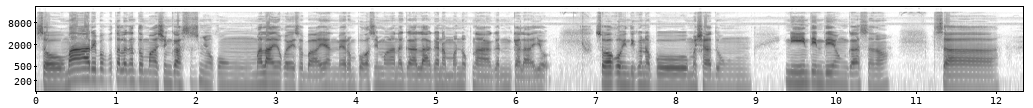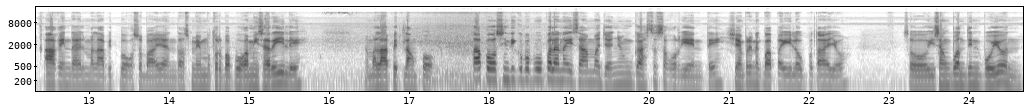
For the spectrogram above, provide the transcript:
So, maaari pa po talagang tumaas yung gastos nyo kung malayo kayo sa bayan. Meron po kasi mga nag-aalaga ng manok na ganun kalayo. So, ako hindi ko na po masyadong iniintindi yung gas, ano? Sa akin dahil malapit po ako sa bayan. Tapos may motor pa po kami sarili na malapit lang po. Tapos, hindi ko pa po pala naisama dyan yung gastos sa kuryente. Siyempre, nagpapailaw po tayo. So, isang buwan din po yun.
